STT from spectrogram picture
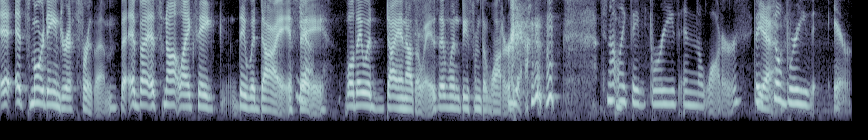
it, it's more dangerous for them, but but it's not like they they would die if Yeah. they well they would die in other ways. It wouldn't be from the water. Yeah, It's not like they breathe in the water. They Yeah. still breathe air.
